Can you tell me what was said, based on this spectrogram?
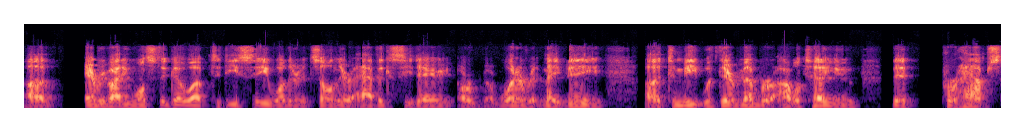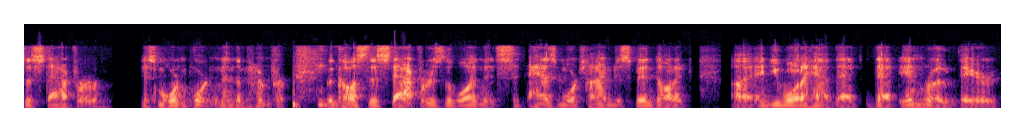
Uh, everybody wants to go up to DC, whether it's on their advocacy day or, or whatever it may be, uh, to meet with their member. I will tell you that perhaps the staffer is more important than the member because the staffer is the one that has more time to spend on it, uh, and you want to have that that inroad there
